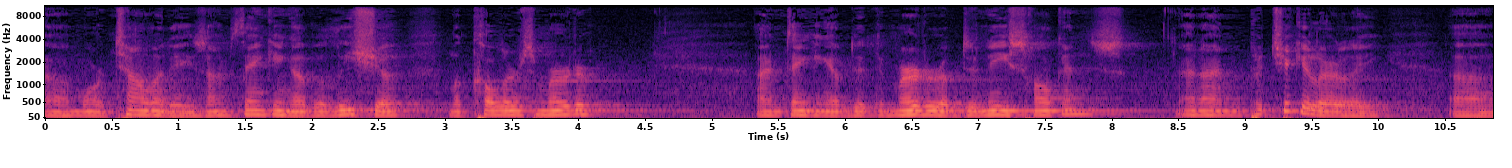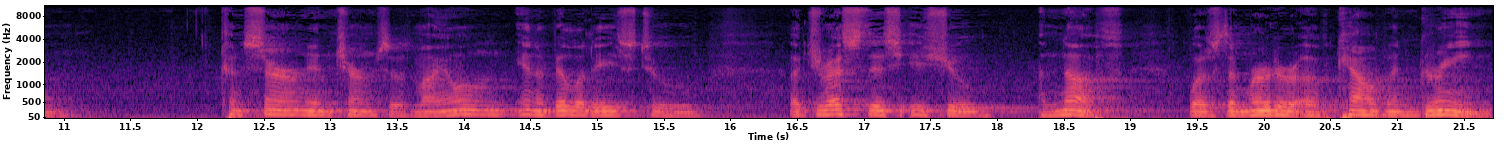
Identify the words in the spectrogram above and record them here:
uh, mortalities. I'm thinking of Alicia McCuller's murder. I'm thinking of the, the murder of Denise Hawkins. And I'm particularly um, concerned in terms of my own inabilities to address this issue enough was the murder of Calvin Green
